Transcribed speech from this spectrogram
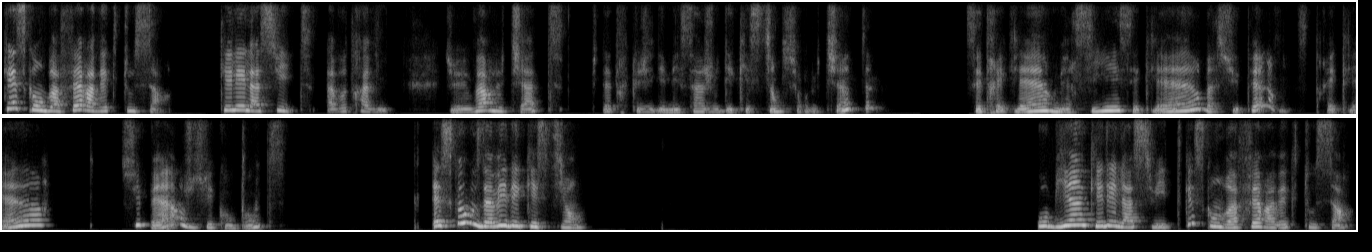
Qu'est-ce qu'on va faire avec tout ça? Quelle est la suite, à votre avis? Je vais voir le chat. Peut-être que j'ai des messages ou des questions sur le chat. C'est très clair, merci, c'est clair. Bah, super, c'est très clair. Super, je suis contente. Est-ce que vous avez des questions? Ou bien, quelle est la suite? Qu'est-ce qu'on va faire avec tout ça?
